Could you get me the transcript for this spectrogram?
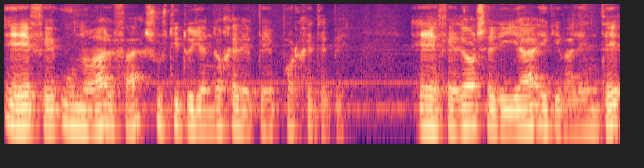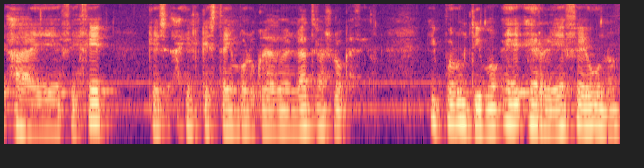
EF1 alfa sustituyendo GDP por GTP. EF2 sería equivalente a EFG, que es el que está involucrado en la translocación. Y por último, ERF1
